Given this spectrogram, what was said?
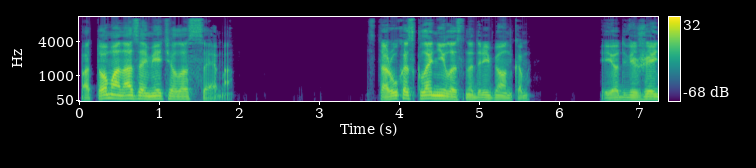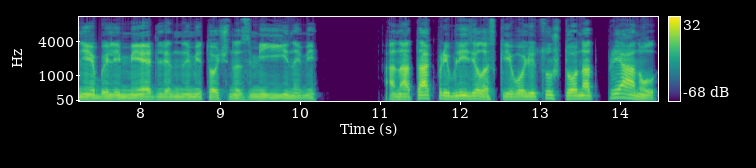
Потом она заметила Сэма. Старуха склонилась над ребенком. Ее движения были медленными, точно змеиными. Она так приблизилась к его лицу, что он отпрянул,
